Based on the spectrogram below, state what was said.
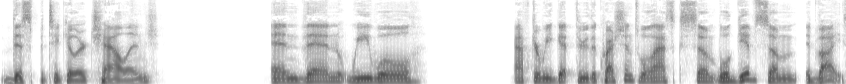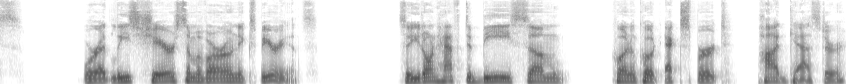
this particular challenge. And then we will after we get through the questions, we'll ask some, we'll give some advice or at least share some of our own experience. So you don't have to be some quote unquote expert podcaster.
